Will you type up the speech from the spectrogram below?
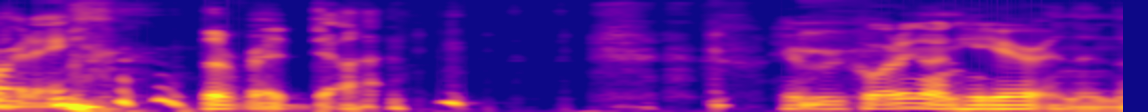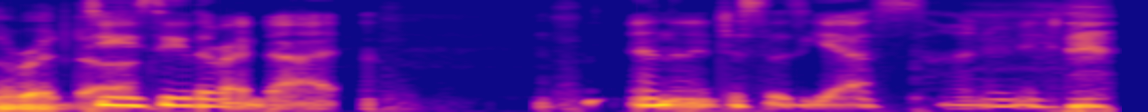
recording? The, red dot. Hey, we're recording on here and then the red dot. Do you see the red dot? And then it just says yes underneath it.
